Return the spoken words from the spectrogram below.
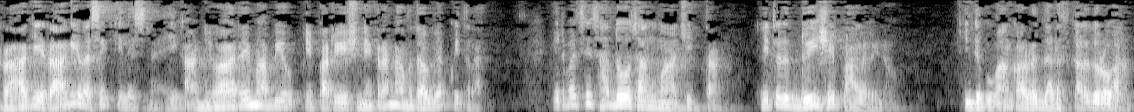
රාගේ රාගේ වශයෙන් කෙලෙස් නෑ. ඒක අනිවාර්යයෙන්ම අභියෝග මේ පරිශ්‍රණය කරන්න අමුද්‍රව්‍යයක් විතරයි. ඊට පස්සේ සදෝ සංවාචිත්තං. ඊට ද්වේෂය පහළ වෙනවා. ඉඳපු ගමන් කවුරුද දඩස් කාලා දොර වහන.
